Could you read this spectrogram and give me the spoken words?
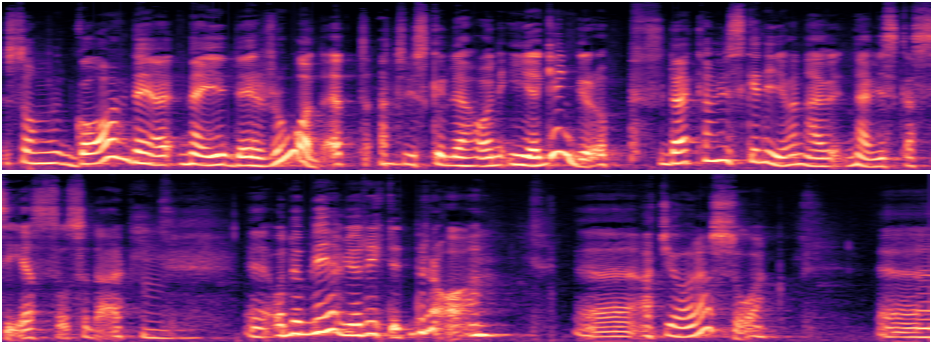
som gav det, mig det rådet att vi skulle ha en egen grupp. För där kan vi skriva när, när vi ska ses och sådär. Mm. Eh, och det blev ju riktigt bra eh, att göra så. Eh,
